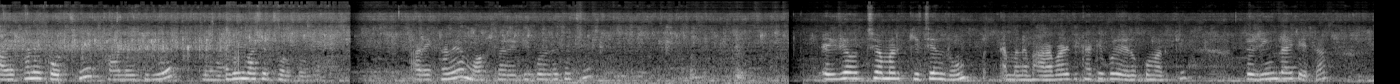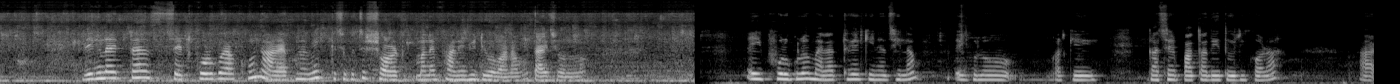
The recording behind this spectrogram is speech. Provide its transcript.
আর এখানে করছি আলু দিয়ে রুই মাছের ঝোল করব। আর এখানে মশলা রেডি করে রেখেছি। এই যে হচ্ছে আমার কিচেন রুম মানে ভাড়া বাড়িতে থাকি বলে এরকম আর কি। তো রিং লাইট এটা। রিং লাইটটা সেট করব এখন, আর এখন আমি কিছু কিছু শর্ট মানে ফানি ভিডিও বানাবো, তাই জন্য। এই ফুলগুলো মেলার থেকে কিনেছিলাম এইগুলো আর কি গাছের পাতা দিয়ে তৈরি করা। আর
